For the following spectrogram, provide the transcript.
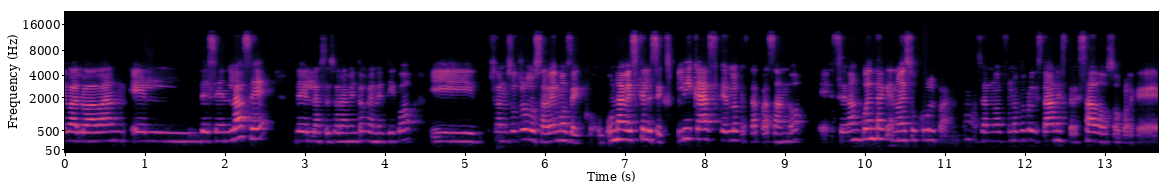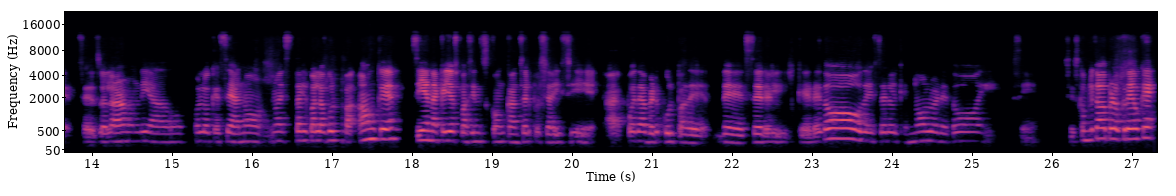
evaluaban el desenlace del asesoramiento genético y o sea, nosotros lo sabemos de una vez que les explicas qué es lo que está pasando, eh, se dan cuenta que no es su culpa, ¿no? o sea, no, no, fue porque estaban estresados o porque se desvelaron un día o, o, lo que sea, no, no es tal cual la culpa, aunque sí en aquellos pacientes con cáncer, pues ahí sí ah, puede haber culpa de, de ser el que heredó o de ser el que no lo heredó y sí, sí es complicado, pero creo que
